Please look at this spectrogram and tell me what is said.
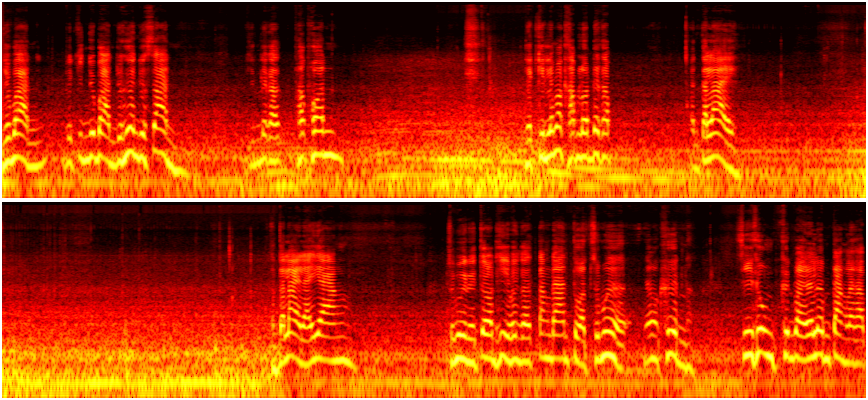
อยู่บ้านไปกินอยู่บ้านอยู่เฮือนอยู่ซ่านกินแล้วก็พักผ่อนอย่ากินแล้วมาขับรถด้วยครับ อันตรายอันตรายหลายอย่าง สมือในเจ้าหน้าที่เพิ่นก็ตั้งด่านตรวจสมือเนี่ยมันขึ้นสี่ทุ่มขึ้นไปแล้วเริ่มตั้งแล้วครับ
